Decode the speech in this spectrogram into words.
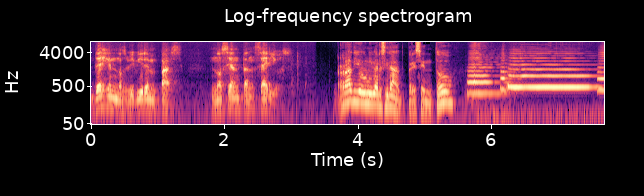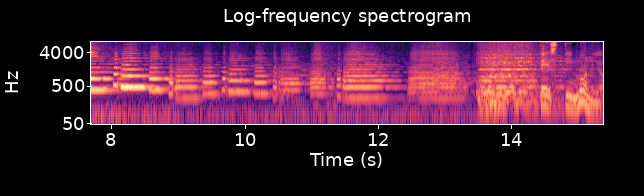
déjennos vivir en paz, no sean tan serios. Radio Universidad presentó... Testimonios.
